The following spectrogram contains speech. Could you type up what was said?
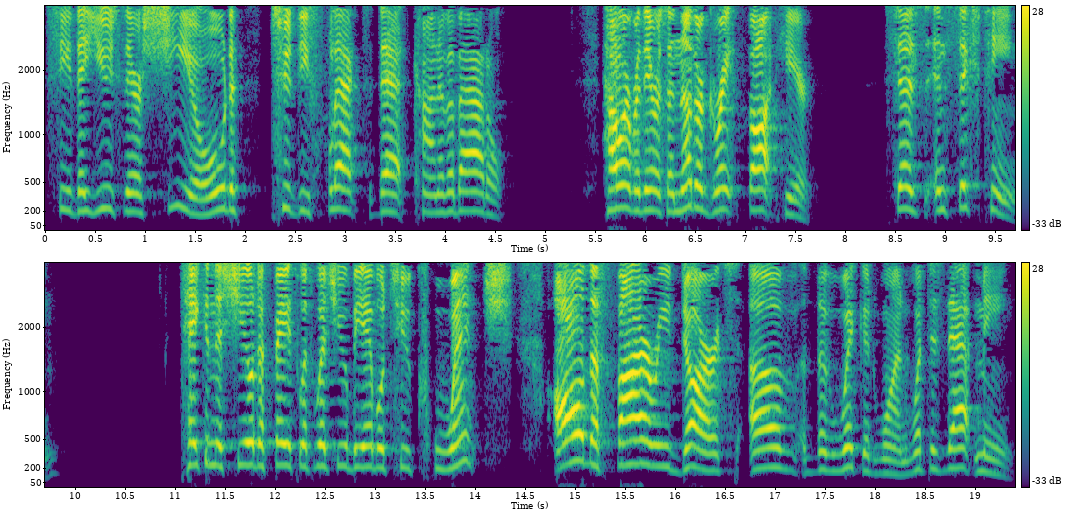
See, they used their shield to deflect that kind of a battle. However, there is another great thought here. It says in 16, taking the shield of faith with which you'll be able to quench all the fiery darts of the wicked one. What does that mean?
